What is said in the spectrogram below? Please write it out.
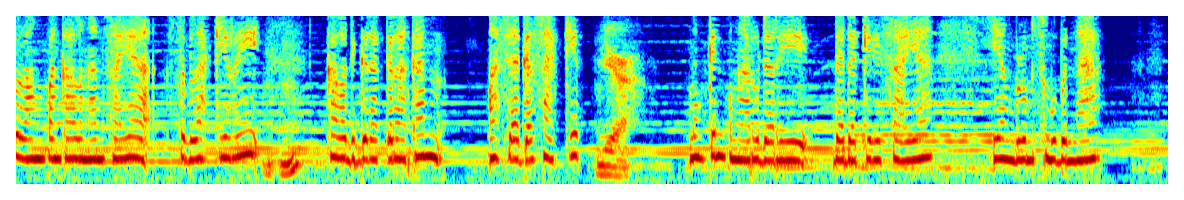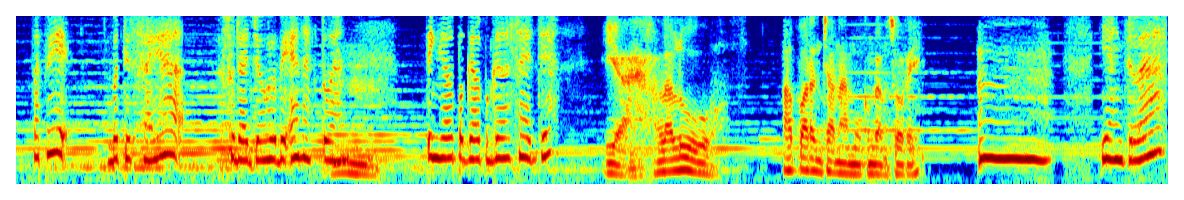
tulang pangkal lengan saya sebelah kiri. hmm. Kalau digerak-gerakan masih agak sakit. Ya. Mungkin pengaruh dari dada kiri saya yang belum sembuh benar. Tapi betis saya sudah jauh lebih enak, Tuan. Hmm. Tinggal pegal-pegal saja. Ya, lalu apa rencanamu kembang sore? Hmm, yang jelas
